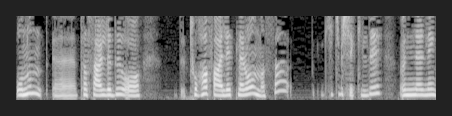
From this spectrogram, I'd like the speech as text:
onun e, tasarladığı o tuhaf aletler olmasa hiçbir şekilde önlerine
